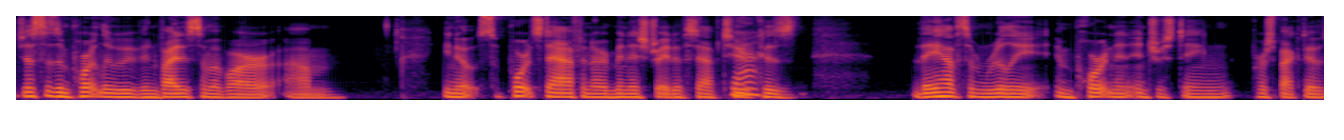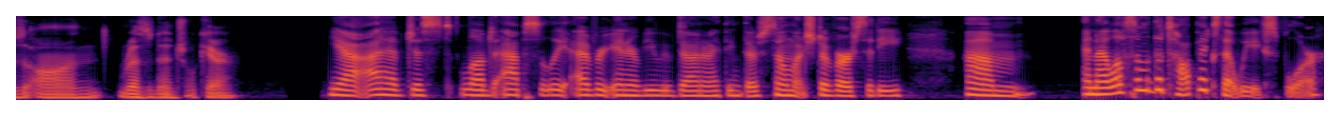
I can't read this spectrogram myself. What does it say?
just as importantly, we've invited some of our um, you know support staff and our administrative staff too because yeah. they have some really important and interesting perspectives on residential care yeah i have just loved absolutely every interview we've done and i think there's so much diversity um, and I love some of the topics that we explore.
